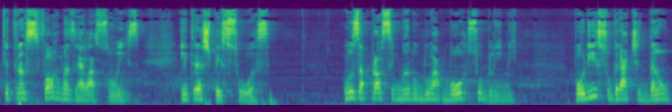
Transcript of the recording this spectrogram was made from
que transforma as relações entre as pessoas, nos aproximando do amor sublime. Por isso, gratidão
